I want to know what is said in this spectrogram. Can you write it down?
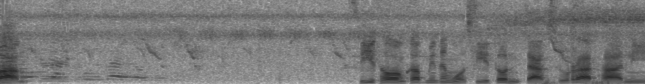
บ้าง สีทองครับมีทั้งหมดสีต้นจากสุราษฎร์ธานี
